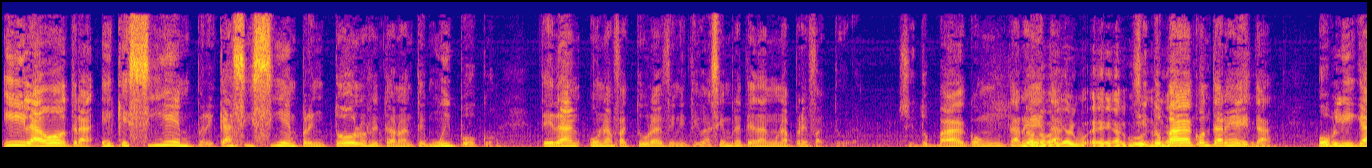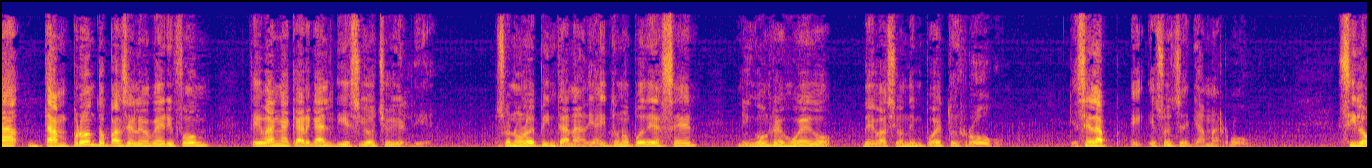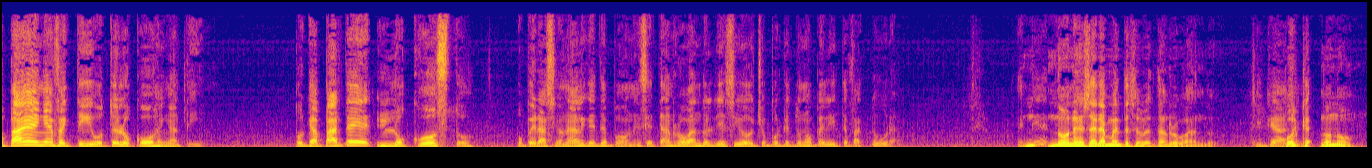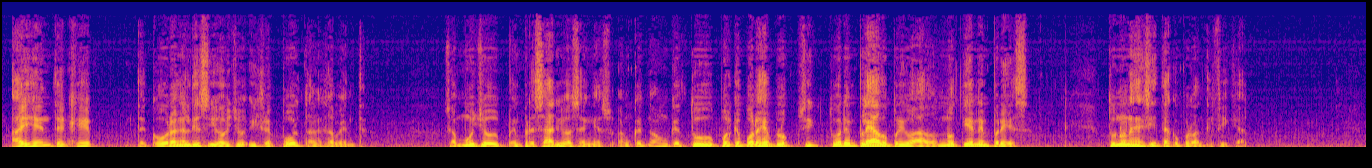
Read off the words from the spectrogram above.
Y la otra es que siempre, casi siempre, en todos los restaurantes, muy poco, te dan una factura definitiva. Siempre te dan una prefactura. Si tú pagas con tarjeta, no, hay algunos, si tú pagas con tarjeta, obligado, tan pronto pase el verifón, te van a cargar el 18 y el 10. Eso no lo pinta a nadie. Ahí tú no puedes hacer ningún rejuego de evasión de impuestos y robo. Que la- eso se llama robo. Si lo pagas en efectivo, te lo cogen a ti. Porque aparte de los costos operacionales que te ponen, se están robando el 18 porque tú no pediste factura. ¿Entiendes? No necesariamente se lo están robando. ¿Y qué? Porque, no, no, hay gente que te cobran el 18 y reportan esa venta. O sea, muchos empresarios hacen eso. Aunque, aunque tú, porque por ejemplo, si tú eres empleado privado, no tienes empresa, tú no necesitas comprobante fiscal.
